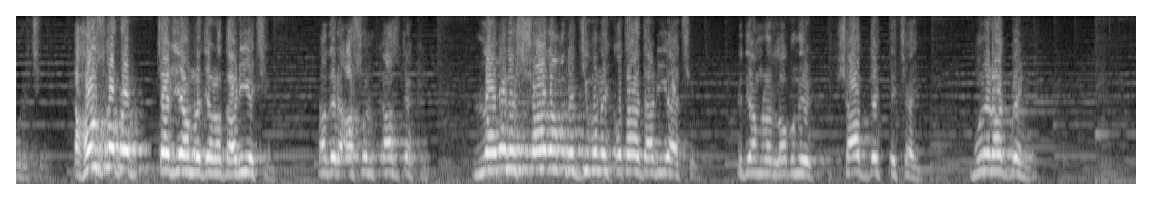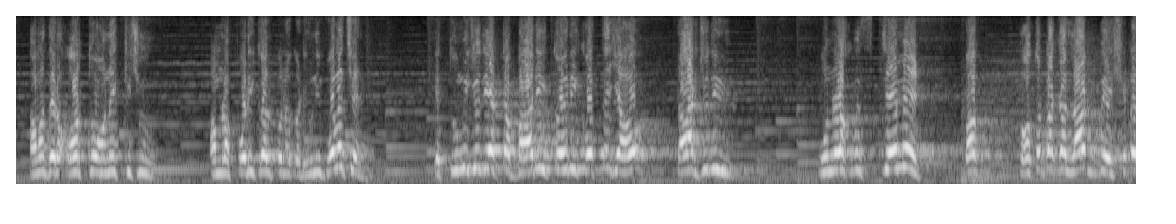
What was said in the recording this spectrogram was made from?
করেছে। তা হাউস চার্জে আমরা যারা দাঁড়িয়েছি, তাদের আসল কাজটা কি? লবণের স্বাদ আমাদের জীবনে কোথায় দাঁড়িয়ে আছে? যদি আমরা লবণের স্বাদ দেখতে চাই, মনে রাখবেন, আমাদের অর্থ অনেক কিছু আমরা পরিকল্পনা করি। উনি বলেছেন যে তুমি যদি একটা বাড়ি তৈরি করতে যাও, তার যদি কোন রকম স্টেমেট বা কত টাকা লাগবে সেটা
